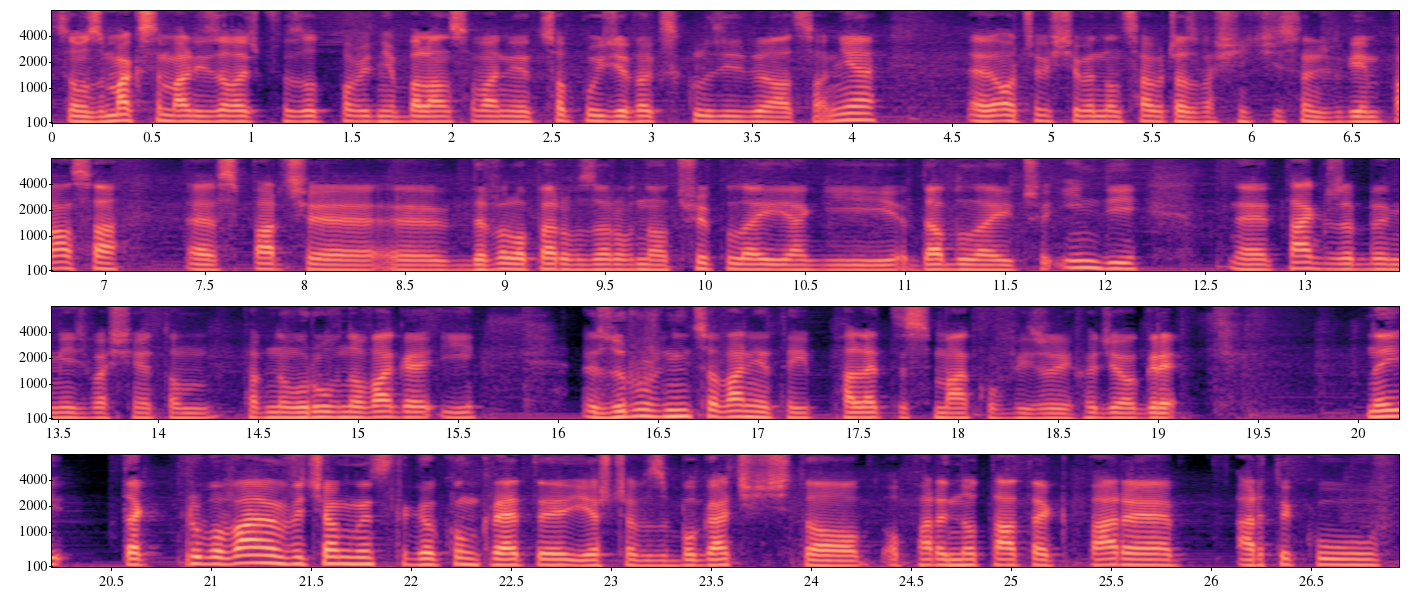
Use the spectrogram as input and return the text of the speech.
chcą zmaksymalizować przez odpowiednie balansowanie, co pójdzie w ekskluzywy, a co nie. E, oczywiście będą cały czas właśnie cisnąć w Game Passa, e, wsparcie e, deweloperów zarówno AAA, jak i AA czy Indie, tak żeby mieć właśnie tą pewną równowagę i zróżnicowanie tej palety smaków, jeżeli chodzi o gry. No i tak próbowałem wyciągnąć z tego konkrety, jeszcze wzbogacić to o parę notatek, parę artykułów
